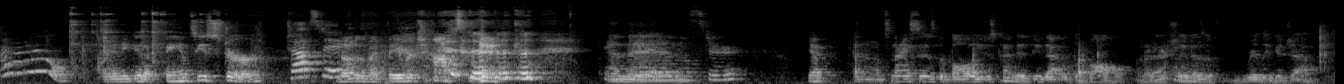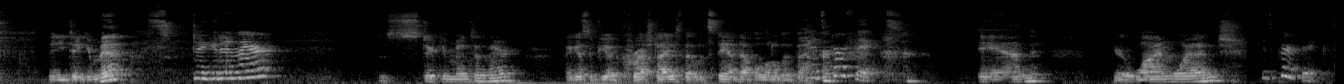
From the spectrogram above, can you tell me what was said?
I don't know. and then you get a fancy stir, Chopstick. known as my favorite chopstick. and Give it a little stir. Yep. And then what's nice is the ball, you just kind of do that with the ball, and it actually does a really good job. Then you take your mint, Stick it in there. just stick your mint in there. I guess if you had crushed ice, that would stand up a little bit better. It's perfect. and your lime wedge, It's perfect.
